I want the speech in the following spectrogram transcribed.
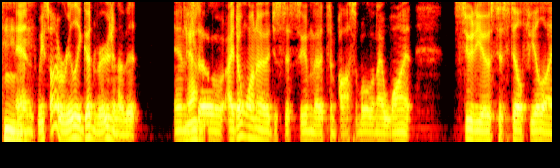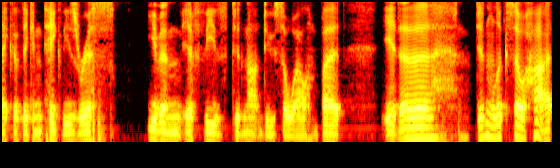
Hmm. and we saw a really good version of it. And Yeah. so I don't want to just assume that it's impossible, and I want studios to still feel like that they can take these risks even if these did not do so well. But it uh, didn't look so hot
